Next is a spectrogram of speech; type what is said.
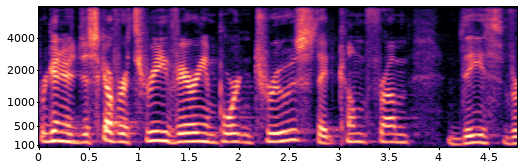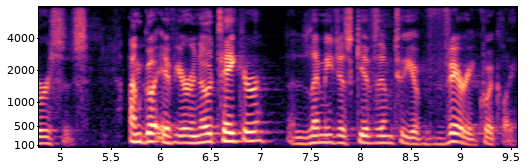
We're going to discover three very important truths that come from these verses. I'm if you're a note taker, let me just give them to you very quickly.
